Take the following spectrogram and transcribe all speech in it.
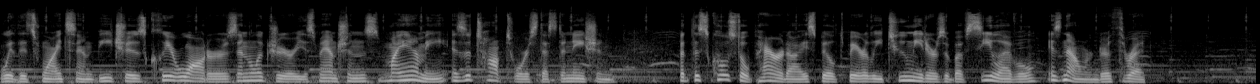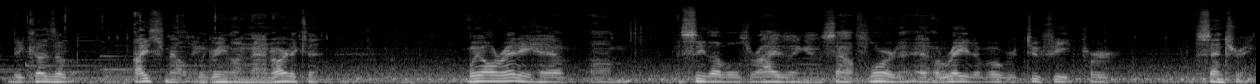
With its white sand beaches, clear waters, and luxurious mansions, Miami is a top tourist destination. But this coastal paradise, built barely two meters above sea level, is now under threat. Because of ice melt in Greenland and Antarctica, we already have um, sea levels rising in South Florida at a rate of over two feet per century.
